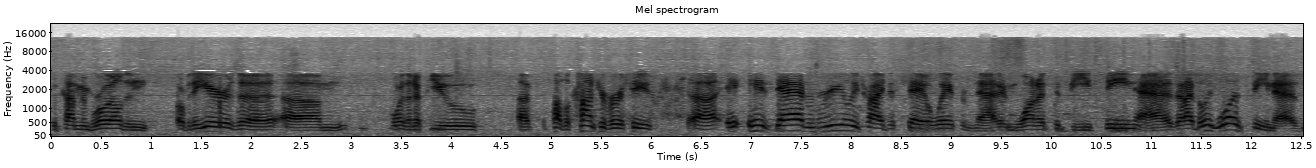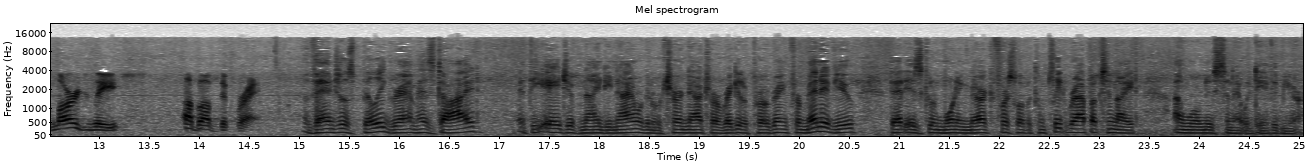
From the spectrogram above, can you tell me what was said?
become embroiled in over the years, uh, um, more than a few uh, public controversies, uh, his dad really tried to stay away from that and wanted to be seen as, and I believe was seen as, largely above the fray. Evangelist Billy Graham has died at the age of 99. We're going to return now to our regular program. For many of you, that is Good Morning America. First, we'll have a complete wrap up tonight on World News Tonight with David Muir.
